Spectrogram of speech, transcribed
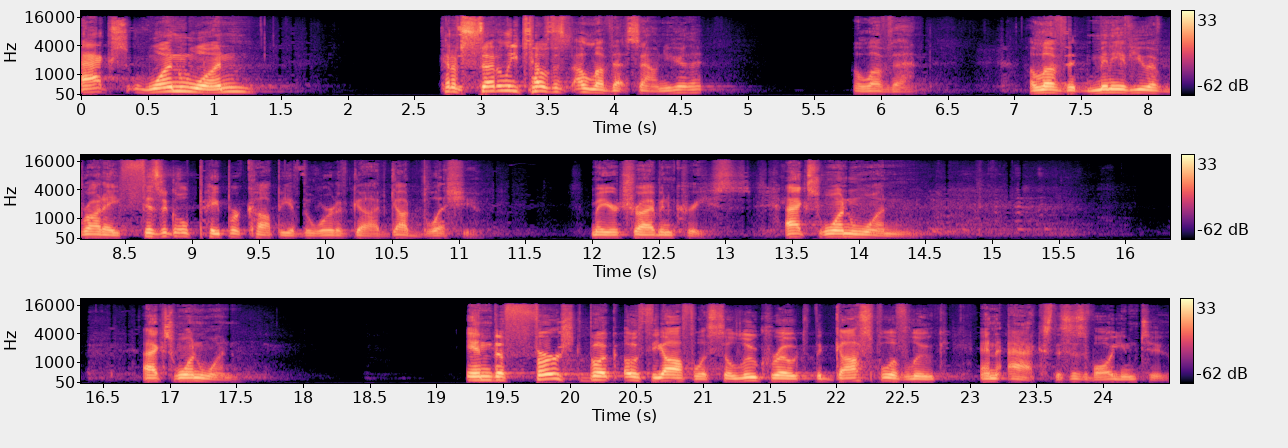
Acts 1 1 kind of subtly tells us, I love that sound. You hear that? I love that. I love that many of you have brought a physical paper copy of the Word of God. God bless you. May your tribe increase. Acts 1 1. Acts 1 1. In the first book, O Theophilus, so Luke wrote the Gospel of Luke and Acts. This is volume 2.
